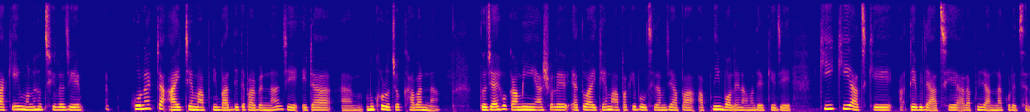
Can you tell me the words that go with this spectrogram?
তাকিয়েই মনে হচ্ছিল যে কোনো একটা আইটেম আপনি বাদ দিতে পারবেন না যে এটা মুখরোচক খাবার না। তো যাই হোক আমি আসলে এত আইটেম আপাকে বলছিলাম যে আপা আপনি বলেন আমাদেরকে যে কি কি আজকে টেবিলে আছে আর আপনি রান্না করেছেন?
